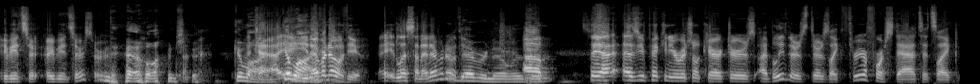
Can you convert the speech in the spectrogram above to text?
Are you being, ser- are you being serious? Or? No, I'm just, Okay. come on, Okay, I- come you never know with you. Hey, listen, I never know with you. never know. With Um, so yeah, as you're picking your original characters, I believe there's there's like three or four stats. It's like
